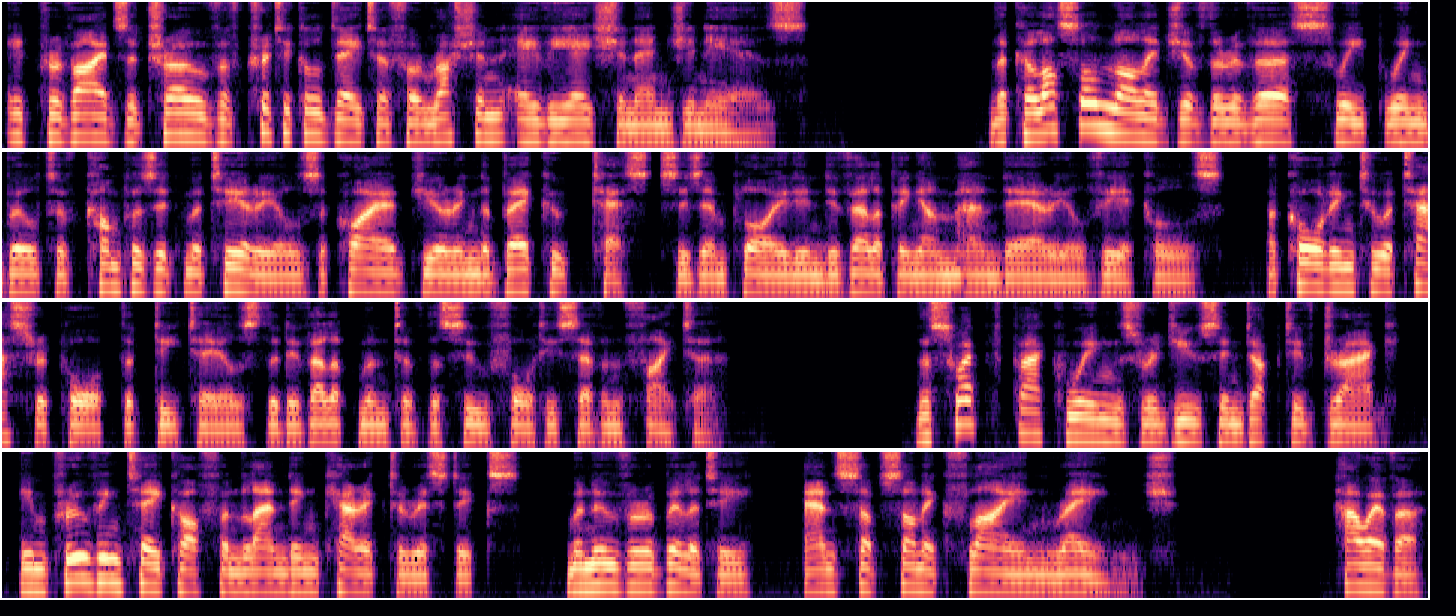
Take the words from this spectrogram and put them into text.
it provides a trove of critical data for Russian aviation engineers. The colossal knowledge of the reverse sweep wing built of composite materials acquired during the Berkut tests is employed in developing unmanned aerial vehicles, according to a TASS report that details the development of the Su-47 fighter. The swept-back wings reduce inductive drag, improving takeoff and landing characteristics, maneuverability, and subsonic flying range. However,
